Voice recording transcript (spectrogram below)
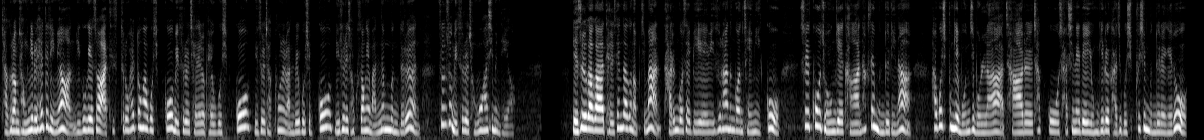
자, 그럼 정리를 해드리면 미국에서 아티스트로 활동하고 싶고 미술을 제대로 배우고 싶고 미술 작품을 만들고 싶고 미술이 적성에 맞는 분들은 순수 미술을 전공하시면 돼요. 예술가가 될 생각은 없지만 다른 것에 비해 미술하는 건 재미있고 싫고 좋은 게 강한 학생분들이나 하고 싶은 게 뭔지 몰라 자아를 찾고 자신에 대해 용기를 가지고 싶으신 분들에게도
